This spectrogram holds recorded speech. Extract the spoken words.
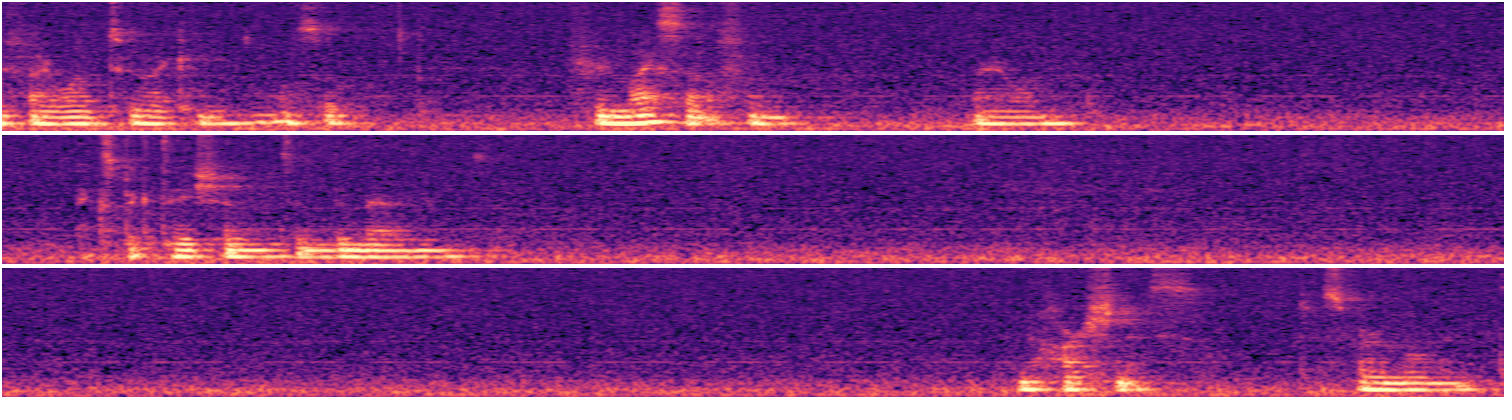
if I want to, I can also free myself from my own expectations and demands. and harshness, just for a moment.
